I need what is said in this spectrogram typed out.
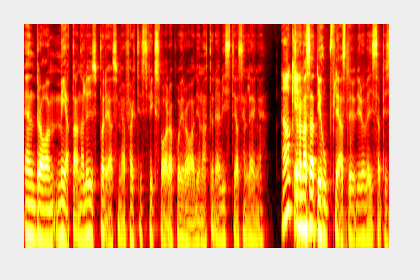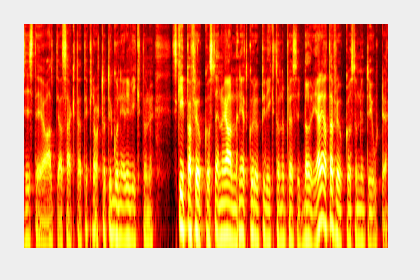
en bra metaanalys på det. Som jag faktiskt fick svara på i radion. Att det där visste jag sedan länge. Okej. Så de har satt ihop flera studier och visar precis det jag alltid har sagt. Att det är klart att du går ner i vikt om du skippar frukosten och i allmänhet går upp i vikt om du plötsligt börjar äta frukost om du inte gjort det. Och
